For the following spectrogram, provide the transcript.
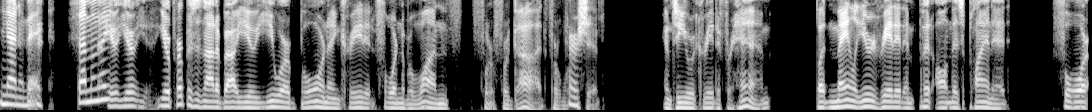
None of it. Some of it. Your, your your purpose is not about you. You were born and created for number one for for God for worship, and so you were created for Him. But mainly, you were created and put on this planet for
